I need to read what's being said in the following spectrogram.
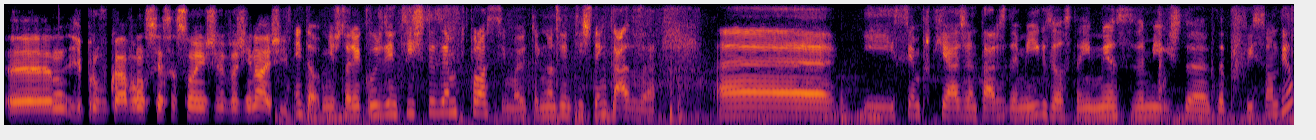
ah, lhe provocavam sensações vaginais. Então, a minha história com os dentistas é muito próxima. Eu tenho um dentista em casa. Ah, e sempre que há jantares de amigos, eles têm imensos amigos da, da profissão dele,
